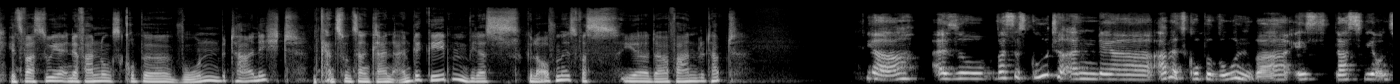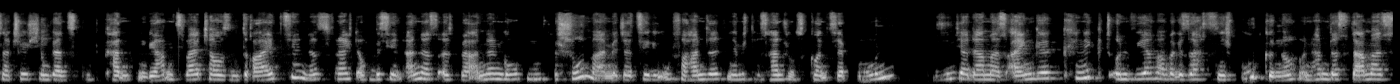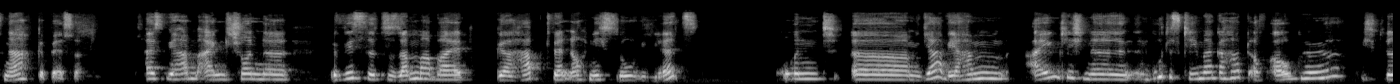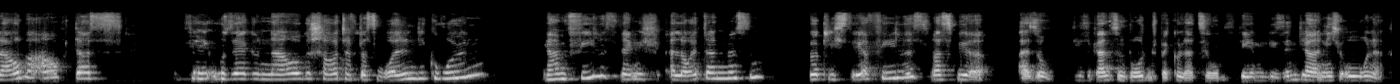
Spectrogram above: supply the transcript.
Jetzt warst du ja in der Verhandlungsgruppe Wohnen beteiligt. Kannst du uns einen kleinen Einblick geben, wie das gelaufen ist, was ihr da verhandelt habt? Ja, also was das Gute an der Arbeitsgruppe Wohnen war, ist, dass wir uns natürlich schon ganz gut kannten. Wir haben 2013, das ist vielleicht auch ein bisschen anders als bei anderen Gruppen, schon mal mit der CDU verhandelt, nämlich das Handlungskonzept Wohnen. Wir sind ja damals eingeknickt und wir haben aber gesagt, es ist nicht gut genug und haben das damals nachgebessert. Das heißt, wir haben eigentlich schon eine gewisse Zusammenarbeit gehabt, wenn auch nicht so wie jetzt. Und ähm, ja, wir haben eigentlich eine, ein gutes Klima gehabt auf Augenhöhe. Ich glaube auch, dass die CDU sehr genau geschaut hat, was wollen die Grünen. Wir haben vieles, denke ich, erläutern müssen. Wirklich sehr vieles, was wir, also diese ganzen Bodenspekulationsthemen, die sind ja nicht ohne.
